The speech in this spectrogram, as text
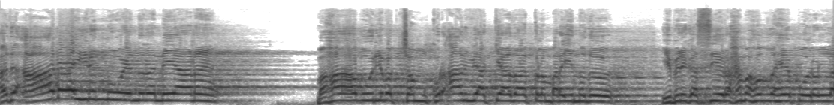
അത് ആടായിരുന്നു എന്ന് തന്നെയാണ് മഹാഭൂരിപക്ഷം ഖുർആൻ വ്യാഖ്യാതാക്കളും പറയുന്നത്. ഇബിന് ഗസീർ റഹമഹുല്ലഹെ പോലുള്ള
